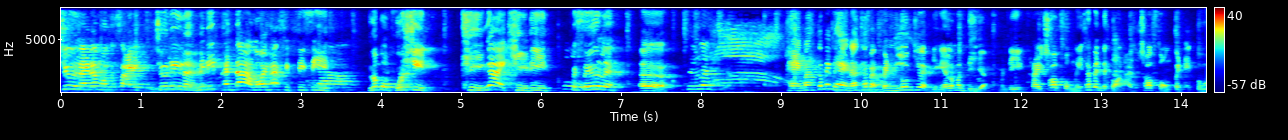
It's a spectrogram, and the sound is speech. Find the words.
ชื่ออะไรนะมอเตอร์ไซค์ชื่อนี่เลยมินิแพนด้า150ซีซีระบบหัวฉีด ขี่ง่ายขี่ดี ไปซื้อเลย เออ ซื้อเลย แพงไหมก็ไม่แพงนะ ถ้าแบบเป็นรุ่นที่แบบอย่างเงี้ยแล้วมันดีอะมันดีใครชอบทรงนี้ถ้าเป็นแต่ก่อนอาจจะชอบทรงเป็นไอตัว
